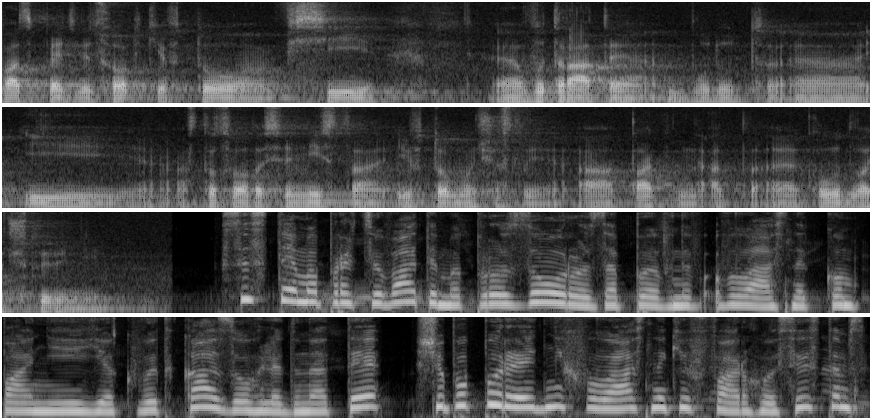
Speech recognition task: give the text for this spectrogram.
25%, то всі е, витрати будуть і стосуватися міста, і в тому числі. А так, коли 24 ні. Система працюватиме прозоро, запевнив власник компанії є квитка з огляду на те, що попередніх власників Fargo Systems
